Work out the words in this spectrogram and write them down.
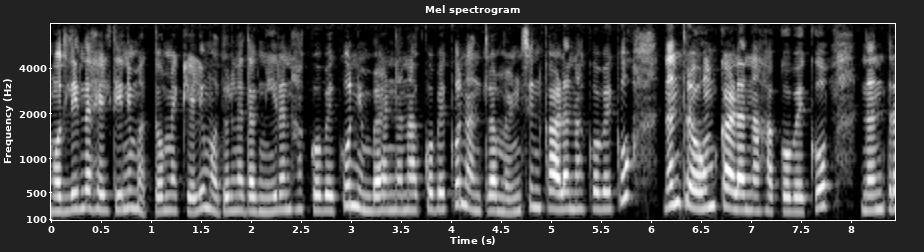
ಮೊದಲಿಂದ ಹೇಳ್ತೀನಿ, ಮತ್ತೊಮ್ಮೆ ಕೇಳಿ. ಮೊದಲನೇದಾಗಿ ನೀರನ್ನು ಹಾಕೋಬೇಕು, ನಿಂಬೆಹಣ್ಣನ್ನು ಹಾಕೋಬೇಕು, ನಂತರ ಮೆಣಸಿನ ಕಾಳನ್ನು ಹಾಕೋಬೇಕು, ನಂತರ ಓಂ ಕಾಳನ್ನು ಹಾಕೋಬೇಕು. ನಂತರ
